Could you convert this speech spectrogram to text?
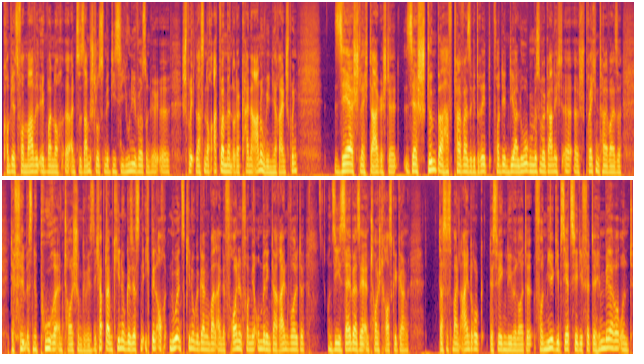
kommt jetzt von Marvel irgendwann noch äh, ein Zusammenschluss mit DC Universe und wir äh, lassen noch Aquaman oder keine Ahnung wen hier reinspringen. Sehr schlecht dargestellt, sehr stümperhaft teilweise gedreht. Von den Dialogen müssen wir gar nicht äh, äh sprechen teilweise. Der Film ist eine pure Enttäuschung gewesen. Ich habe da im Kino gesessen. Ich bin auch nur ins Kino gegangen, weil eine Freundin von mir unbedingt da rein wollte. Und sie ist selber sehr enttäuscht rausgegangen. Das ist mein Eindruck. Deswegen, liebe Leute, von mir gibt es jetzt hier die fette Himbeere und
